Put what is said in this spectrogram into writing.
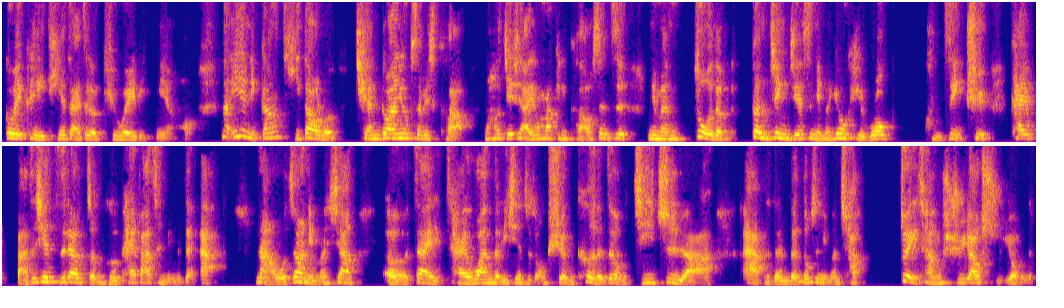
各位可以贴在这个 Q&A 里面哈。那 Ian，你刚刚提到了前端用 Service Cloud，然后接下来用 Marketing Cloud，甚至你们做的更进阶是你们用 Heroku 自己去开把这些资料整合开发成你们的 App。那我知道你们像呃在台湾的一些这种选课的这种机制啊，App 等等，都是你们常最常需要使用的。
